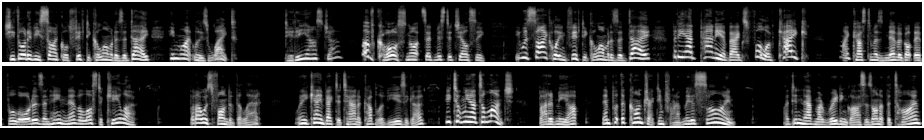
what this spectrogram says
She thought if he cycled 50 kilometres a day, he might lose weight. Did he? asked Joe. Of course not, said Mr. Chelsea. He was cycling 50 kilometres a day, but he had pannier bags full of cake. My customers never got their full orders, and he never lost a kilo. But I was fond of the lad. When he came back to town a couple of years ago, he took me out to lunch, buttered me up, then put the contract in front of me to sign. I didn't have my reading glasses on at the time,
